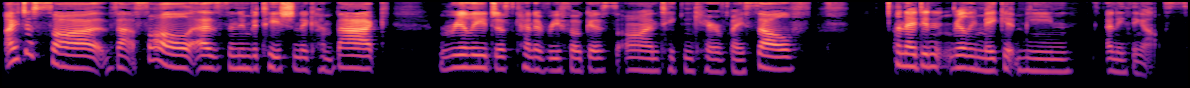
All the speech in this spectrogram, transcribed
I just saw that fall as an invitation to come back, really just kind of refocus on taking care of myself. And I didn't really make it mean anything else.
